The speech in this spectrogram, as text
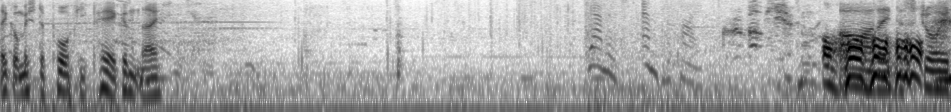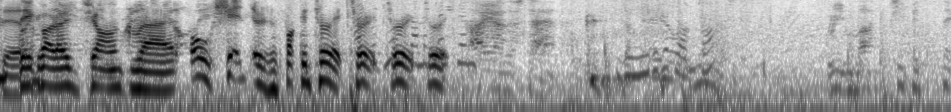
They got Mr. Porky Pig, haven't they? Damage amplified. Oh, oh, they destroyed it. They got a Junkrat. Oh shit, there's a fucking turret, turret, turret, turret. I understand. You needed a doctor? We must keep it safe.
